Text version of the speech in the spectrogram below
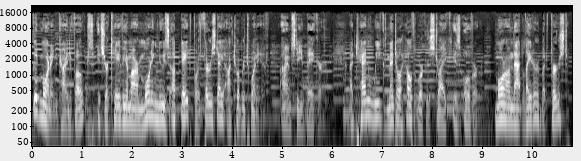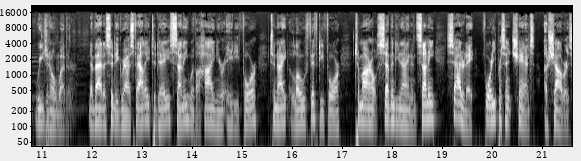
Good morning, kind folks. It's your KVMR morning news update for Thursday, October 20th. I'm Steve Baker. A 10 week mental health workers strike is over. More on that later, but first, regional weather. Nevada City, Grass Valley, today sunny with a high near 84. Tonight, low 54. Tomorrow, 79 and sunny. Saturday, 40% chance of showers,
